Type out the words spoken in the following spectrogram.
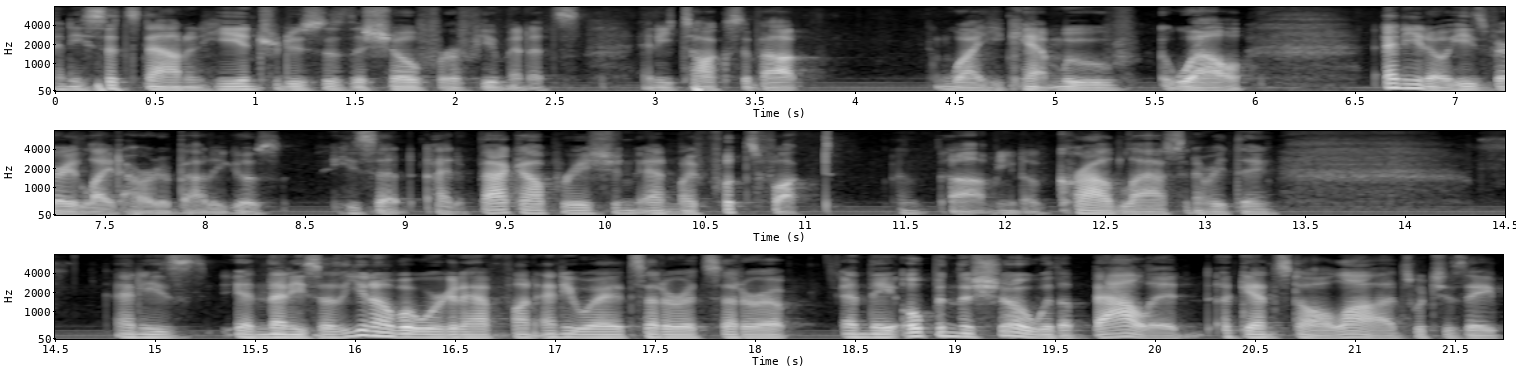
And he sits down and he introduces the show for a few minutes and he talks about why he can't move well. And, you know, he's very lighthearted about it. He goes, he said, I had a back operation and my foot's fucked. And, um, you know, crowd laughs and everything. And he's, and then he says, you know, but we're to have fun anyway, et cetera, et cetera. And they open the show with a ballad, Against All Odds, which is a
